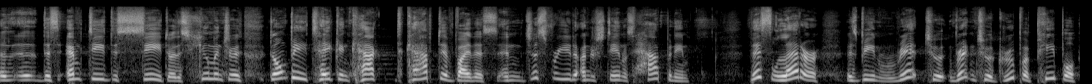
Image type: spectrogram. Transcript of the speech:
uh, uh, this empty deceit or this human truth. Don't be taken captive by this. And just for you to understand what's happening, this letter is being writ to, written to a group of people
